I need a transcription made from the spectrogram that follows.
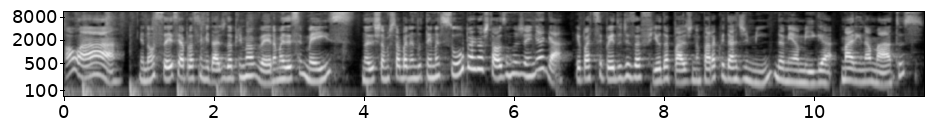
Olá! Eu não sei se é a proximidade da primavera, mas esse mês nós estamos trabalhando temas super gostosos no GNH. Eu participei do desafio da página Para Cuidar de Mim, da minha amiga Marina Matos,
